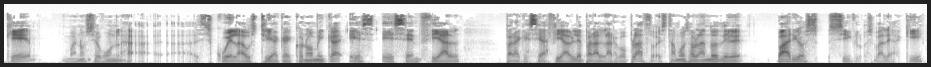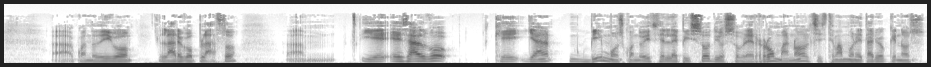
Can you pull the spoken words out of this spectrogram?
que, bueno, según la Escuela Austríaca Económica, es esencial para que sea fiable para el largo plazo. Estamos hablando de varios siglos, ¿vale? Aquí, ah, cuando digo largo plazo, y es algo que ya vimos cuando hice el episodio sobre Roma, ¿no? El sistema monetario que nos,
